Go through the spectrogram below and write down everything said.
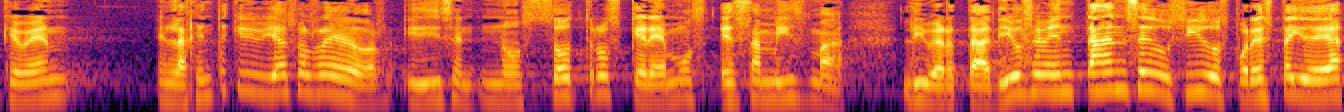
que ven en la gente que vivía a su alrededor y dicen, nosotros queremos esa misma libertad. Y ellos se ven tan seducidos por esta idea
